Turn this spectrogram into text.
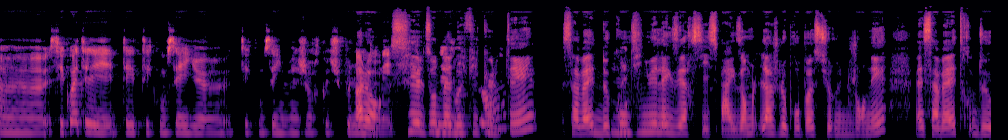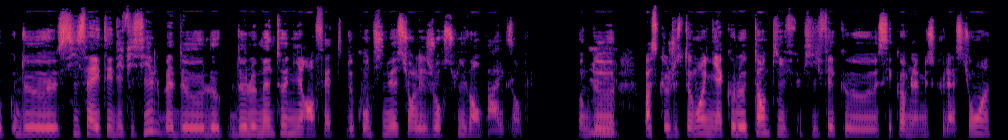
Heu, c'est quoi tes tes tes conseils, heu, tes conseils majeurs que tu peux leur Alors, donner? si elles ont de la difficulté, ça va être de ouais. continuer l'exercice. Par exemple, là, je le propose sur une journée, bah, ça va être de, de si ça a été difficile, bah, de, le, de le maintenir en fait, de continuer sur les jours suivants, par exemple. Donc de, Mmh. parce que justement, il n'y a que le temps qui, qui fait que c'est comme la musculation. hein.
